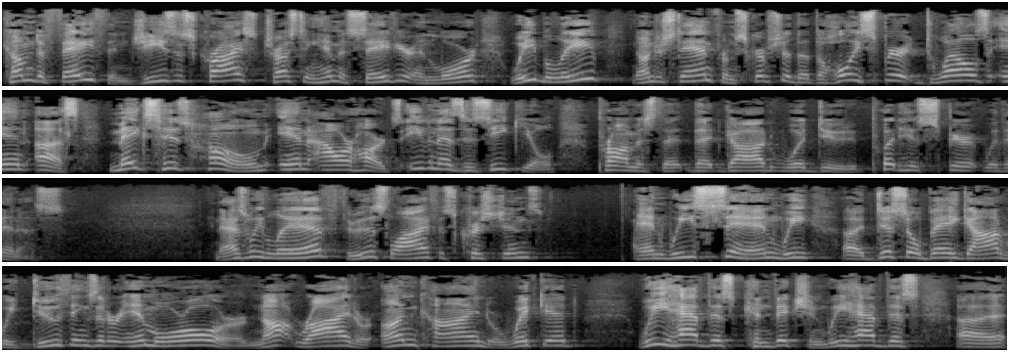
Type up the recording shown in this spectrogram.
come to faith in Jesus Christ, trusting Him as Savior and Lord, we believe, understand from Scripture that the Holy Spirit dwells in us, makes His home in our hearts, even as Ezekiel promised that, that God would do, to put His Spirit within us. And as we live through this life as Christians, and we sin, we uh, disobey God, we do things that are immoral or not right or unkind or wicked, we have this conviction. We have this, uh,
